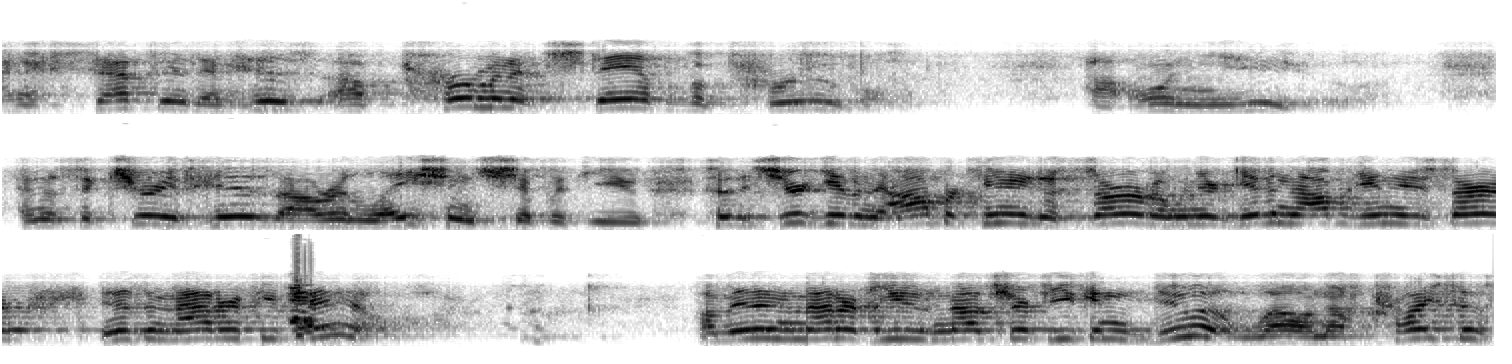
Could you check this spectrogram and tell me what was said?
and accepted and His uh, permanent stamp of approval uh, on you and the security of His uh, relationship with you so that you're given the opportunity to serve. And when you're given the opportunity to serve, it doesn't matter if you fail. I mean, it doesn't matter if you're not sure if you can do it well enough. Christ has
